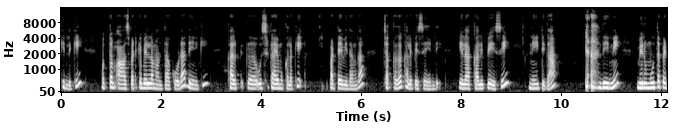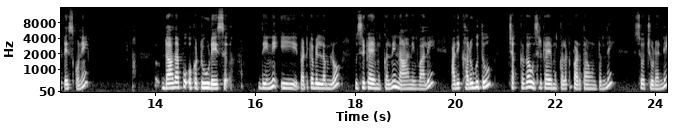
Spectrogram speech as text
కిందికి మొత్తం ఆ స్పటిక బెల్లం అంతా కూడా దీనికి కలిపి ఉసిరికాయ ముక్కలకి పట్టే విధంగా చక్కగా కలిపేసేయండి. ఇలా కలిపేసి నీట్గా దీన్ని మీరు మూత పెట్టేసుకొని దాదాపు ఒక టూ డేస్ దీన్ని ఈ పటిక బెల్లంలో ఉసిరికాయ ముక్కల్ని నాననివ్వాలి. అది కరుగుతూ చక్కగా ఉసిరికాయ ముక్కలకు పడతా ఉంటుంది. సో చూడండి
